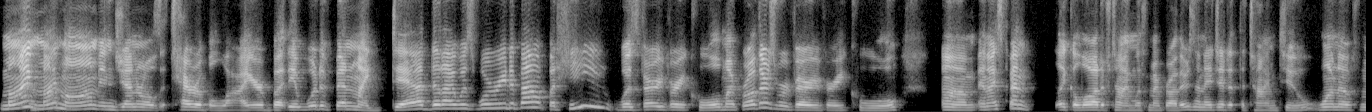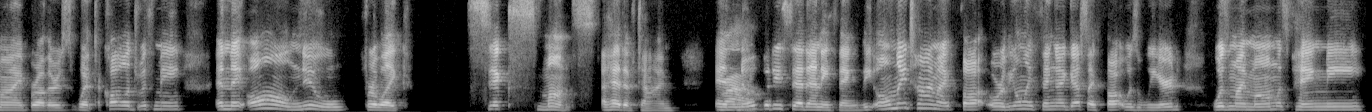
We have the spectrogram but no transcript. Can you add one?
my my mom in general is a terrible liar but it would have been my dad that i was worried about but he was very very cool. My brothers were very very cool. Um, and i spent like a lot of time with my brothers and i did at the time too one of my brothers went to college with me and they all knew for like six months ahead of time and wow. nobody said anything. The only time I thought, or the only thing I guess I thought was weird, was my mom was paying me,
